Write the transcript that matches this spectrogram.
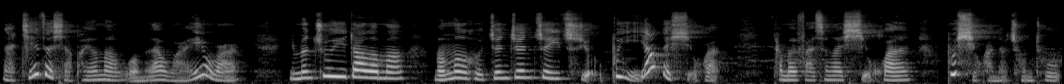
那接着小朋友们，我们来玩一玩。你们注意到了吗？萌萌和珍珍这一次有不一样的喜欢，他们发生了喜欢不喜欢的冲突。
